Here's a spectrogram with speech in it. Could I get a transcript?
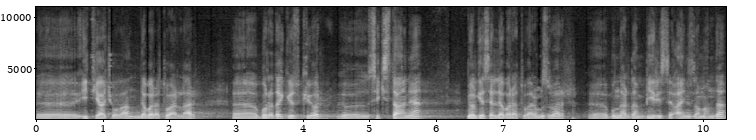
e, ihtiyaç olan laboratuvarlar e, burada gözüküyor. E, 8 tane bölgesel laboratuvarımız var. E, bunlardan birisi aynı zamanda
